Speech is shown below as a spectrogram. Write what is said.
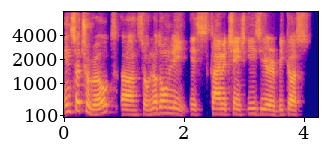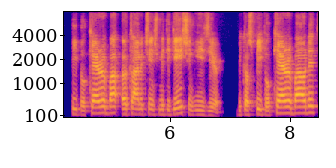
In such a world, uh, so not only is climate change easier because people care about uh, climate change mitigation easier because people care about it,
